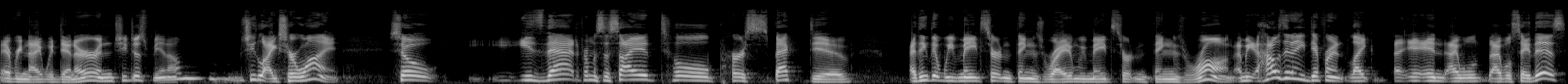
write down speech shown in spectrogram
every night with dinner, and she just you know she likes her wine. So, is that from a societal perspective? I think that we've made certain things right and we've made certain things wrong. I mean, how is it any different? Like, uh, and I will, I will say this:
